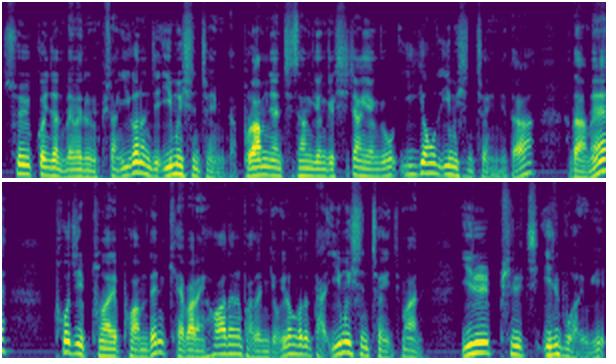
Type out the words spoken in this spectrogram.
소유권 이전 매매 등록 필요한 이거는 이제 임의 신청입니다. 불합리한 지상 경계 시장 경우 이 경우도 임의 신청입니다. 그다음에 토지 분할에 포함된 개발행 허가 등을 받은 경우 이런 것은 다 임의 신청이지만 일필지 일부가 여기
